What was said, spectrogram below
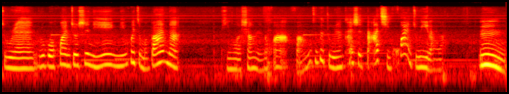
主人，如果换作是您，您会怎么办呢？听了商人的话，房子的主人开始打起坏主意来了。嗯，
